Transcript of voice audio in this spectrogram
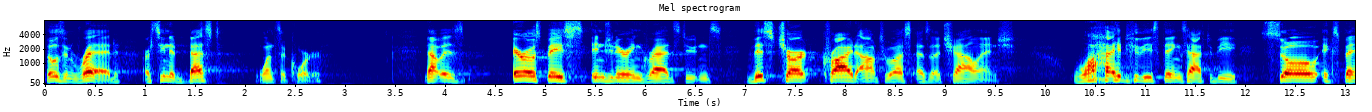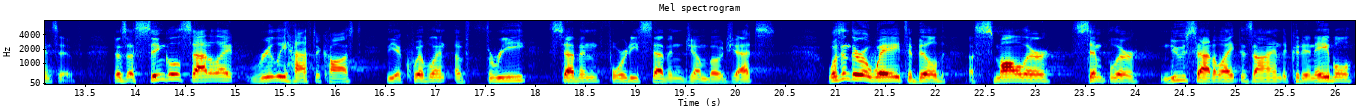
those in red, are seen at best once a quarter. Now, as aerospace engineering grad students, this chart cried out to us as a challenge. Why do these things have to be so expensive? Does a single satellite really have to cost the equivalent of three 747 jumbo jets? Wasn't there a way to build a smaller, simpler, new satellite design that could enable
